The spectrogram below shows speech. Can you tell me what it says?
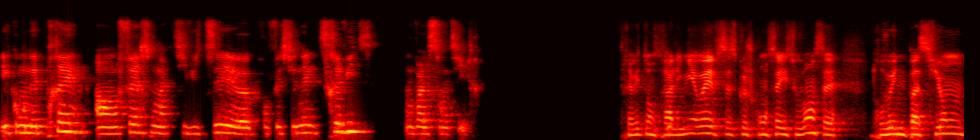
et qu'on est prêt à en faire son activité euh, professionnelle, très vite, on va le sentir. Très vite, on sera aligné. Oui, c'est ce que je conseille souvent, c'est trouver une passion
